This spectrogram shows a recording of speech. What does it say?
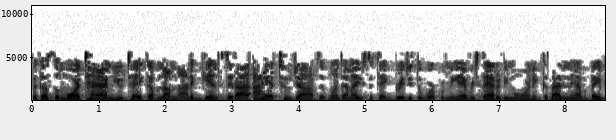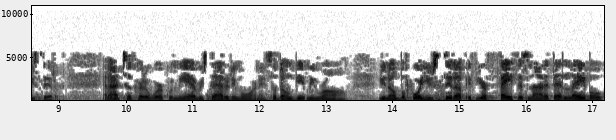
Because the more time you take up, and I'm not against it. I, I had two jobs at one time. I used to take Bridget to work with me every Saturday morning because I didn't have a babysitter. And I took her to work with me every Saturday morning. So don't get me wrong. You know, before you sit up, if your faith is not at that label,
